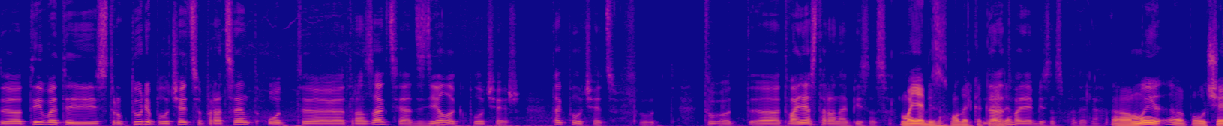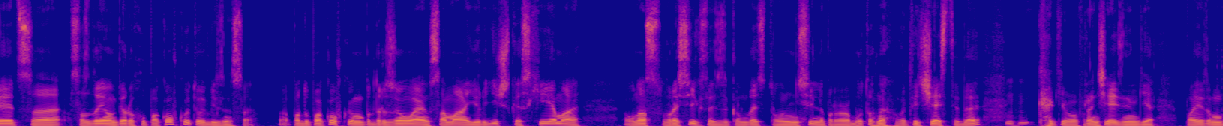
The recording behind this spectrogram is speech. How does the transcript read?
э, ты в этой структуре, получается, процент от э, транзакций, от сделок получаешь. Так получается? Вот, твоя сторона бизнеса. Моя бизнес-модель какая, да, да? твоя бизнес-модель. ага. А, Мы, э, получается, создаем, во-первых, упаковку этого бизнеса. А Под упаковкой мы подразумеваем сама юридическая схема. У нас в России, кстати, законодательство оно не сильно проработано в этой части, да, Мгм. как и во франчайзинге. Поэтому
